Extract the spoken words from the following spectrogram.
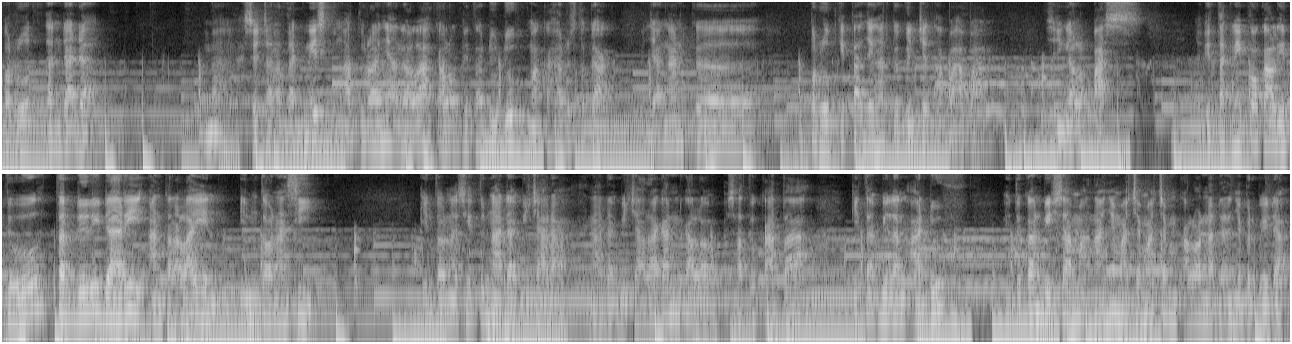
perut dan dada. Nah, secara teknis pengaturannya adalah kalau kita duduk maka harus tegak. Jangan ke perut kita jangan kegencet apa-apa sehingga lepas. Jadi teknik vokal itu terdiri dari antara lain intonasi. Intonasi itu nada bicara. Nada bicara kan kalau satu kata kita bilang aduh itu kan bisa maknanya macam-macam kalau nadanya berbeda.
